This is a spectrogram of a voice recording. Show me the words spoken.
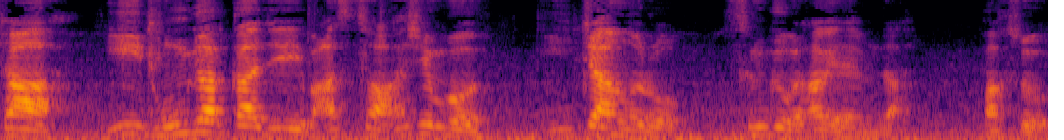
자, 이 동작까지 마스터 하신 분 2장으로 승급을 하게 됩니다. 박수.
